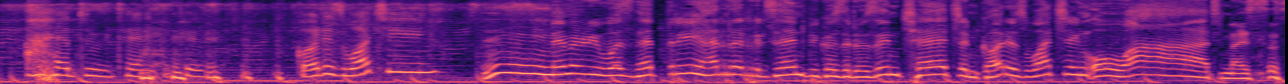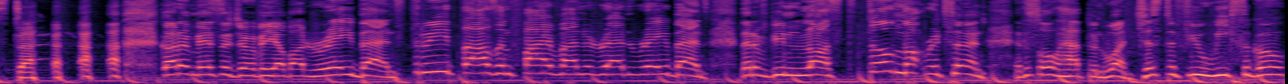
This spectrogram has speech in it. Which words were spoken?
I had to return it because God is watching. Mm, memory was that 300 returned because it was in church and God is watching or what, my sister? Got a message over here about Ray-Bans. 3,500 Rand Ray-Bans that have been lost, still not returned. And this all happened, what, just a few weeks ago?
